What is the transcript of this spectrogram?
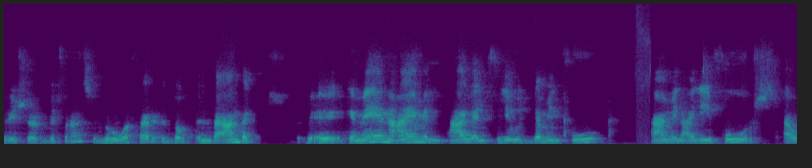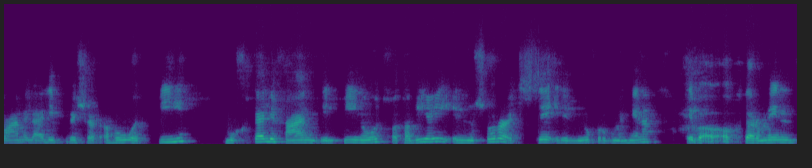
pressure difference اللي هو فرق الضغط. إن بقى عندك كمان عامل على ال fluid ده من فوق عامل عليه force أو عامل عليه pressure أهو P مختلف عن ال P naught فطبيعي إن سرعة السائل اللي يخرج من هنا تبقى أكتر من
